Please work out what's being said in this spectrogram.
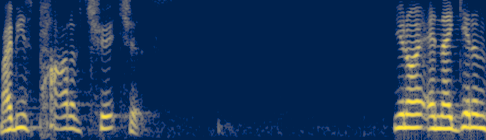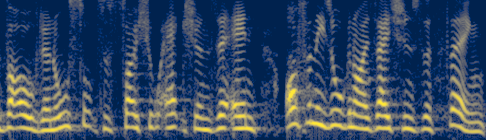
maybe as part of churches. You know, and they get involved in all sorts of social actions, and often these organisations, the thing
